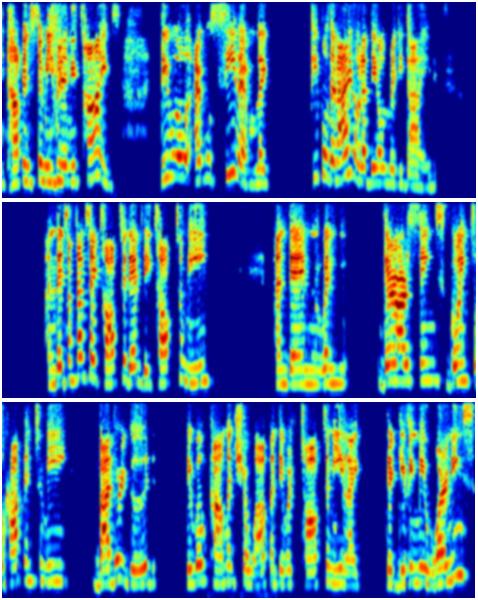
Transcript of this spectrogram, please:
It happens to me many times. They will, I will see them like people that I know that they already died. And then sometimes I talk to them, they talk to me. And then when there are things going to happen to me, bad or good, they will come and show up and they will talk to me like they're giving me warnings.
